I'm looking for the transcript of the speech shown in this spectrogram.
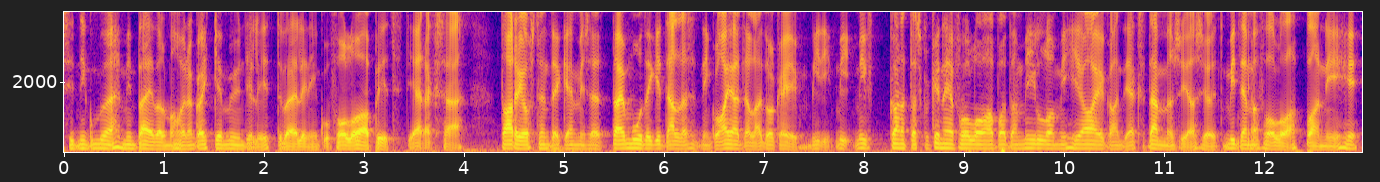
sitten niin myöhemmin päivällä mä hoidan kaikkeen myyntiin liittyvää, eli niin follow-upit, tiedäksää, tarjousten tekemiset, tai muutenkin tällaiset niin ajatella, että okei, mi, mi, mi, kannattaisiko keneen follow-upata, milloin, mihin aikaan, tiedäksä, tämmöisiä asioita, miten mä follow-uppaan niihin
